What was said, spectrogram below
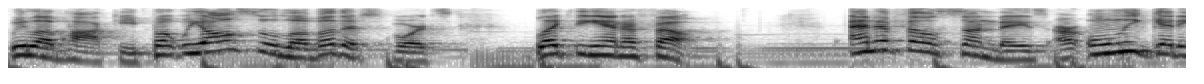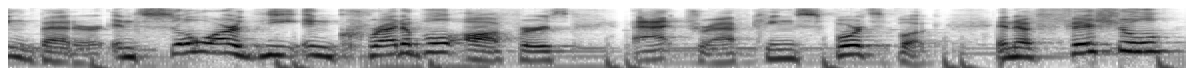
we love hockey, but we also love other sports like the NFL. NFL Sundays are only getting better, and so are the incredible offers at DraftKings Sportsbook, an official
